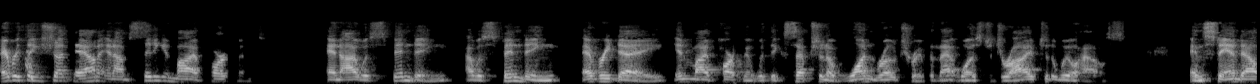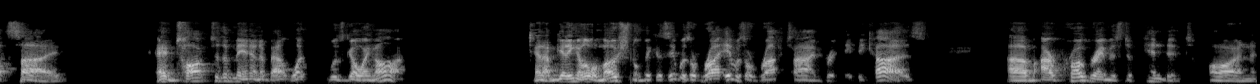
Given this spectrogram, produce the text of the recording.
Everything shut down, and I'm sitting in my apartment, and I was spending, I was spending every day in my apartment with the exception of one road trip, and that was to drive to the wheelhouse and stand outside and talk to the men about what was going on. And I'm getting a little emotional because it was a rough, it was a rough time, Brittany, because um, our program is dependent on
